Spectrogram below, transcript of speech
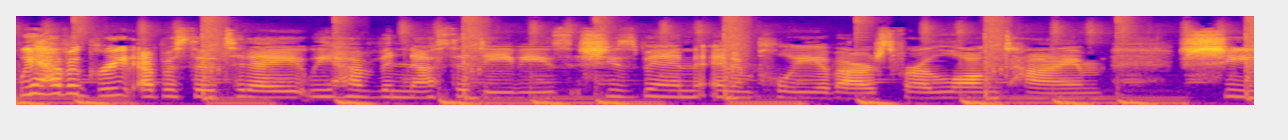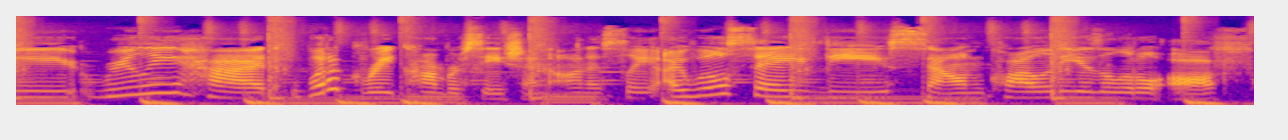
we have a great episode today. We have Vanessa Davis. She's been an employee of ours for a long time. She really had what a great conversation, honestly. I will say the sound quality is a little off.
